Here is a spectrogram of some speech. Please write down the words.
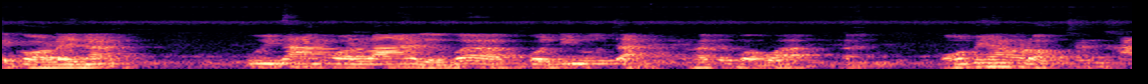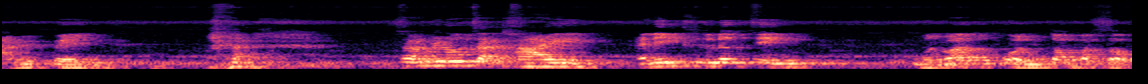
ธก่อนเลยนะ คุยทางออนไลน์หรือว่าคนที่รู้จักเขาจะบอกว่าอ๋อไม่เอาหรอกฉันขายไม่เป็น ฉันไม่รู้จักใคร อันนี้คือเรื่องจริงเหมือนว่าทุกคนต้องประสบ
